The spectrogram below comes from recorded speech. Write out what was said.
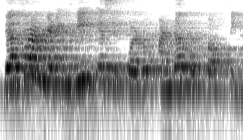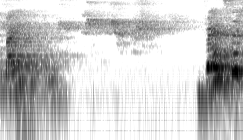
Therefore, I am getting V is equal to under root of T by m. When such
